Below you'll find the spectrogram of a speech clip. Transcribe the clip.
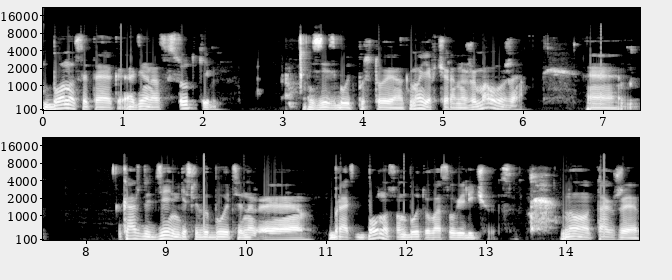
Бонус это один раз в сутки. Здесь будет пустое окно. Я вчера нажимал уже. Э, каждый день, если вы будете э, брать бонус, он будет у вас увеличиваться. Но также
